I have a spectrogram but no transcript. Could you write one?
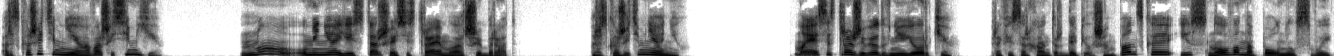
«Расскажите мне о вашей семье. «Ну, у меня есть старшая сестра и младший брат. Расскажите мне о них». «Моя сестра живет в Нью-Йорке». Профессор Хантер допил шампанское и снова наполнил свой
